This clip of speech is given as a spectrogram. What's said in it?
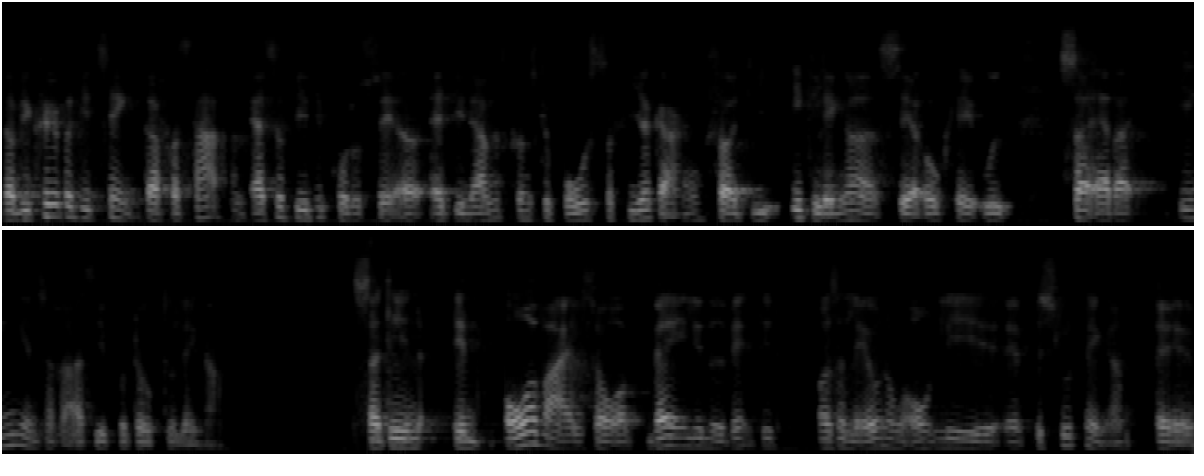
Når vi køber de ting, der fra starten er så billigt produceret, at de nærmest kun skal bruges så fire gange, for de ikke længere ser okay ud, så er der ingen interesse i produktet længere. Så det er en, en overvejelse over, hvad er egentlig nødvendigt, og så lave nogle ordentlige øh, beslutninger øh,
